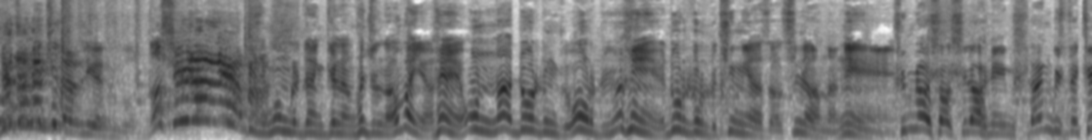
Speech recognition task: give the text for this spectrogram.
Ne demek ilerleyemiyor? Nasıl ilerleyemiyor? Bizim Umre'den gelen hacılar var ya, he, onlar dördüncü orduyu he, durdurdu kimyasal silahla. He. Kimyasal silah neymiş lan bizdeki?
